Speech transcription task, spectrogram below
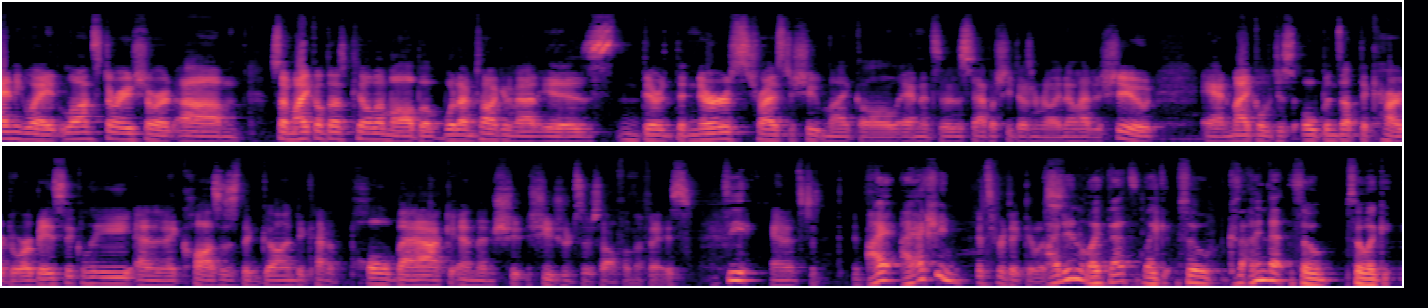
Anyway, long story short, um, so Michael does kill them all, but what I'm talking about is there the nurse tries to shoot Michael, and it's established she doesn't really know how to shoot, and Michael just opens up the car door basically, and then it causes the gun to kind of pull back, and then she, she shoots herself in the face, See, and it's just it's, I, I actually it's ridiculous. I didn't like that. Like so, because I think that so so like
